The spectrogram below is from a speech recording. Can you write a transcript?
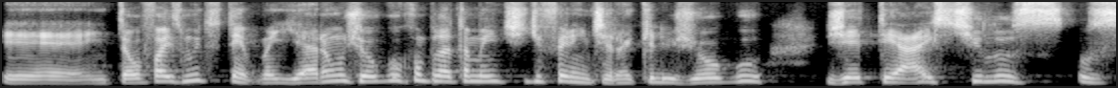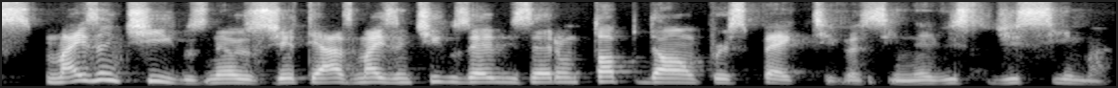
É, então faz muito tempo, e era um jogo completamente diferente. Era aquele jogo GTA estilos os mais antigos, né? Os GTAs mais antigos eles eram top-down perspective, assim, né? Visto de cima.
